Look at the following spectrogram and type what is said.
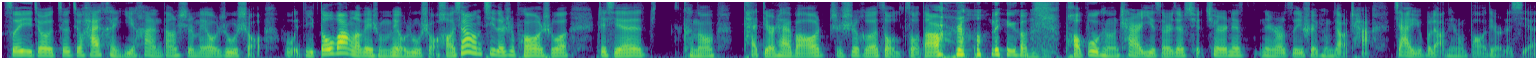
所以就就就还很遗憾，当时没有入手。我你都忘了为什么没有入手，好像记得是朋友说这鞋可能太底儿太薄，只适合走走道儿，然后那个嗯跑步可能差点意思，而且确确实那那时候自己水平比较差，驾驭不了那种薄底儿的鞋，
